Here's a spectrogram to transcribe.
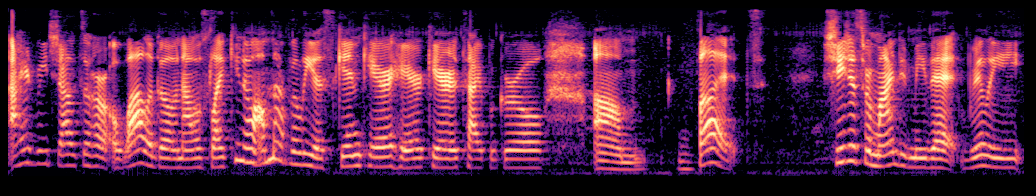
I had reached out to her a while ago and I was like, you know, I'm not really a skincare, hair care type of girl, um, but she just reminded me that really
